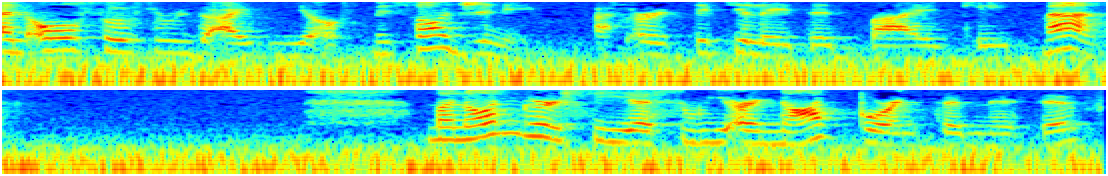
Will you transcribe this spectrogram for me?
and also through the idea of misogyny, as articulated by Kate Manne. Manon Garcia's We Are Not Born Submissive,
